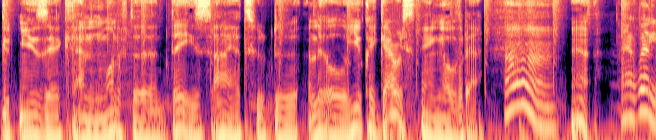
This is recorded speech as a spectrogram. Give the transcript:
good music, and one of the days I had to do a little UK garage thing over there. Yeah. Uh, well,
